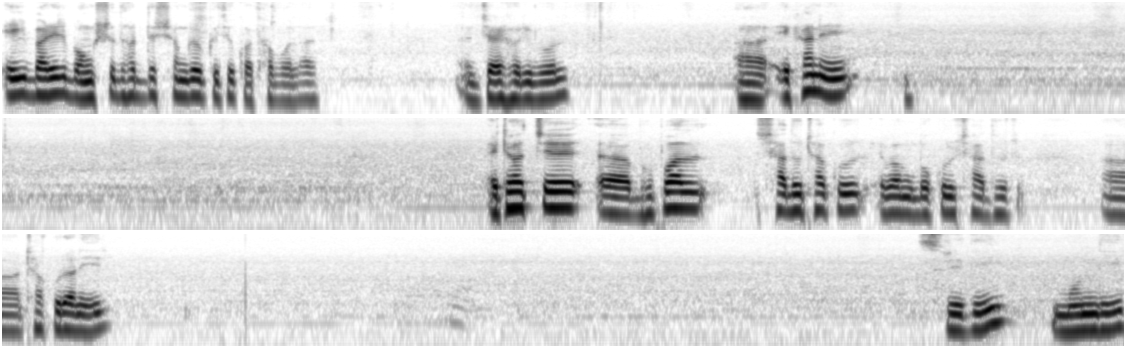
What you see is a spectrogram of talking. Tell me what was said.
এই বাড়ির বংশধরদের সঙ্গেও কিছু কথা বলার। জয় হরি বল। এখানে এটা হচ্ছে ভূপাল সাধু ঠাকুর এবং বকুল সাধুর ঠাকুরানীর। স্মৃতি, মন্দির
